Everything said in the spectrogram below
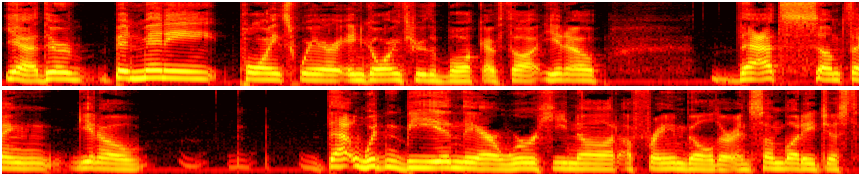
yeah, there have been many points where in going through the book I've thought, you know, that's something you know that wouldn't be in there were he not a frame builder and somebody just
